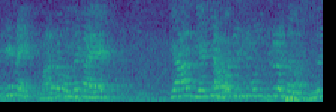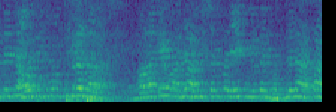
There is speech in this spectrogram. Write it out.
ते नाही. माझं म्हणणं काय आहे? की आज याची हवा म्हणून तिकडे झाला उद्या त्याची हवा म्हणून तिकडे झाला मागे माझ्या आयुष्यातला एक निर्णय फसलेला असा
